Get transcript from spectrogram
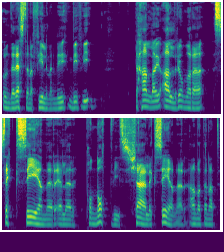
under resten av filmen. Vi, vi, vi, det handlar ju aldrig om några sexscener eller på något vis kärleksscener. Annat än att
